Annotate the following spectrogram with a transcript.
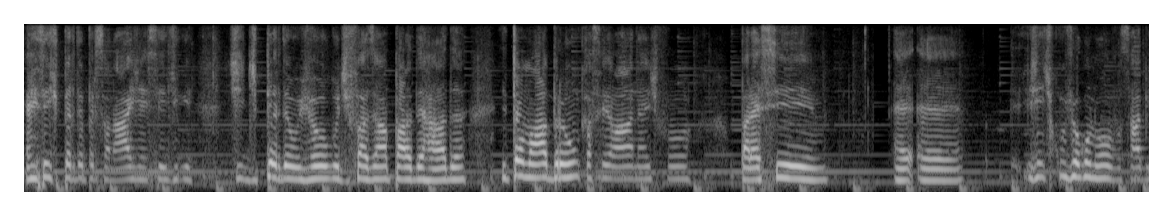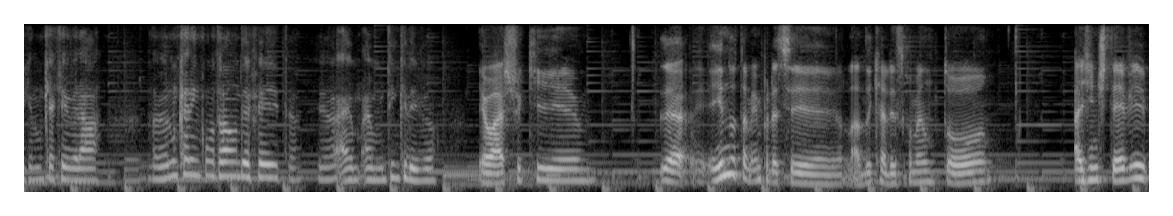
É receio de perder o personagem, receio de, de, de, perder o jogo, de fazer uma parada errada e tomar bronca, sei lá, né? Tipo, parece. É, é, gente com jogo novo, sabe? Que não quer quebrar. Sabe? Eu não quero encontrar um defeito. É, é muito incrível. Eu acho que é, indo também por esse lado que a Alice comentou, a gente teve,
